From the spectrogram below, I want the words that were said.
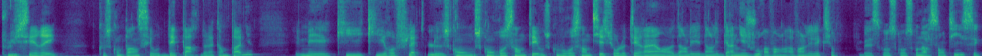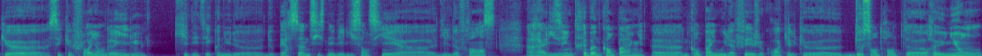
plus serrée que ce qu'on pensait au départ de la campagne mais qui, qui reflète le, ce qu'on ce qu'on ressentait ou ce que vous ressentiez sur le terrain euh, dans les, dans les derniers jours avant, avant l'élection? Ben, ce qu'on ce qu'on a ressenti, c'est que que Florian Grill, qui n'était connu de, de personne, si ce n'est des licenciés euh, d'Île-de-France, a réalisé une très bonne campagne, euh, une campagne où il a fait, je crois, quelques 230 euh, réunions,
